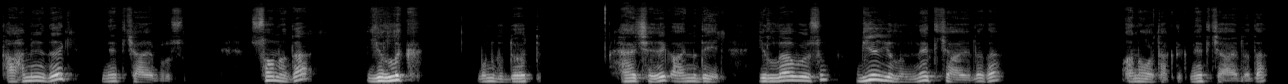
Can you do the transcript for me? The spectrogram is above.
tahmin ederek net kârı bulursun. Sonra da yıllık bunu da dört her çeyrek aynı değil. Yıllığa vuruyorsun. Bir yılın net kârıyla da ana ortaklık net kârıyla da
